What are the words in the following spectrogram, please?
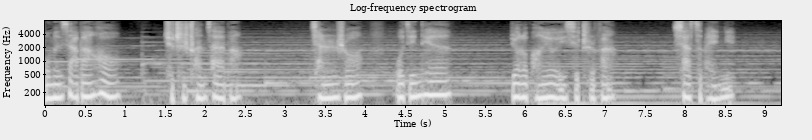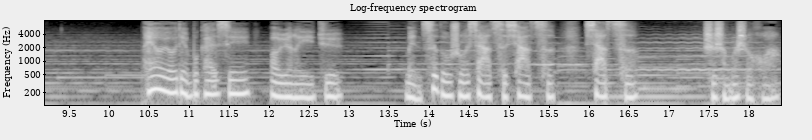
我们下班后去吃川菜吧。”前任说：“我今天。”约了朋友一起吃饭，下次陪你。朋友有点不开心，抱怨了一句：“每次都说下次，下次，下次，是什么时候啊？”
